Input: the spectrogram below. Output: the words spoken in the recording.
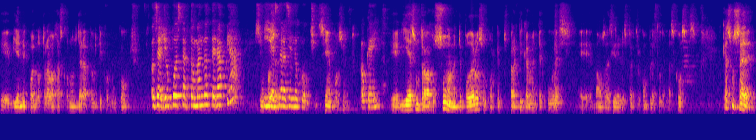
eh, viene cuando trabajas con un terapeuta y con un coach. O sea, yo puedo estar tomando terapia y estar haciendo coaching. 100%. Ok. Eh, y es un trabajo sumamente poderoso porque pues, prácticamente cubres, eh, vamos a decir, el espectro completo de las cosas. ¿Qué sucede?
